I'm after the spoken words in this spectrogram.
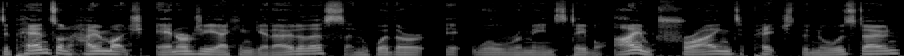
Depends on how much energy I can get out of this and whether it will remain stable. I am trying to pitch the nose down,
